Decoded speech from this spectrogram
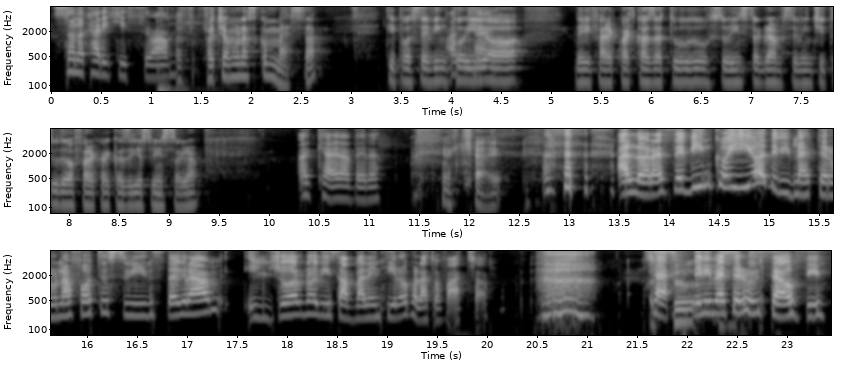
Sono carichissima. F- Facciamo una scommessa? Tipo se vinco Ok. io devi fare qualcosa tu su Instagram, se vinci tu devo fare qualcosa io su Instagram. Ok, va bene. ok. Allora, se vinco io, devi mettere una foto su Instagram il giorno di San Valentino con la tua faccia. Cioè, Su- devi mettere un selfie.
